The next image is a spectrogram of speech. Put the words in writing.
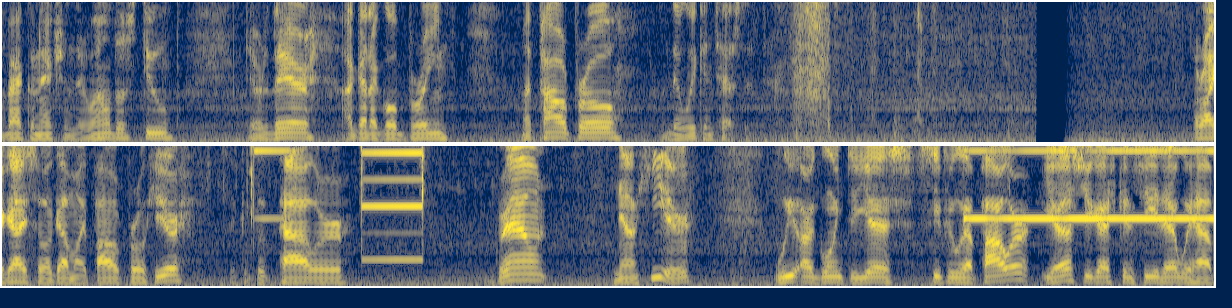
back connection there. Well, those two, they're there. I gotta go bring my Power Pro and then we can test it. all right guys so i got my power pro here. So you can put power ground. Now here we are going to yes see if we have power. Yes you guys can see there we have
